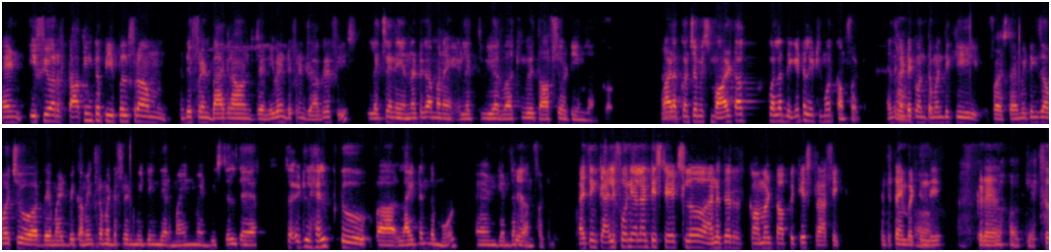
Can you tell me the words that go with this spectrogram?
and if you are talking to people from different backgrounds and even different geographies let's say నేను అన్నట్టుగా మన let we're working with offshore teams అనుకో. వాళ్ళకి కొంచెం ఈ స్మాల్ టాక్ వల్ల they get little more comfort ఎందుకంటే కొంతమందికి ఫస్ట్ టైం మీటింగ్స్ అవ్వచ్చు or they might be coming from a different meeting their mind might be still there so it will help to lighten the mood and get them. Comfortable I think California లాంటి స్టేట్స్లో another common topic is traffic ఎంత టైం పట్టింది ఇక్కడ? Okay so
